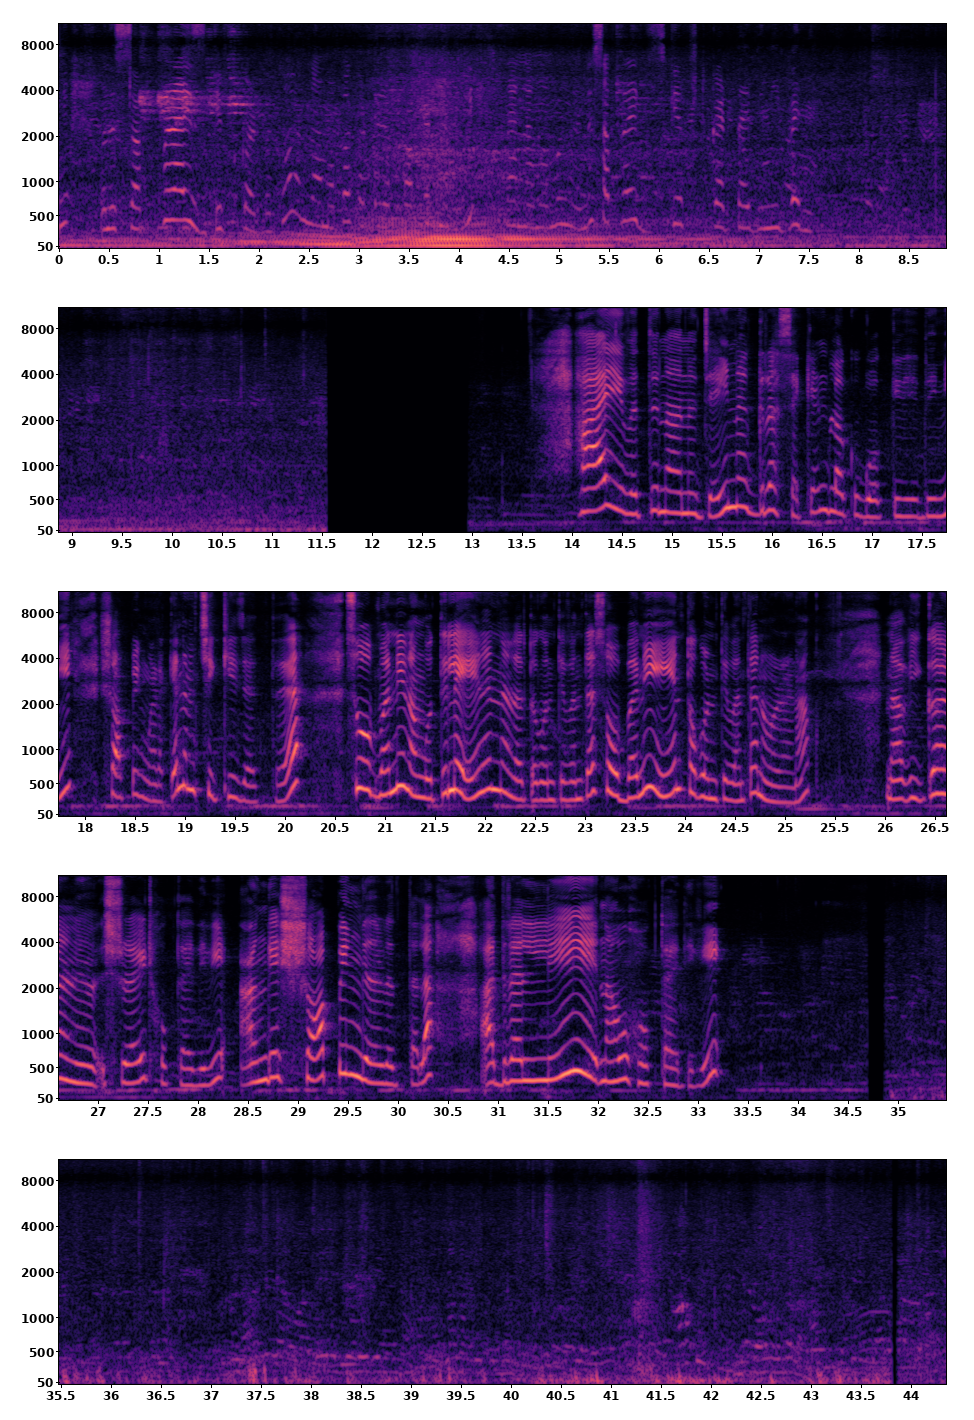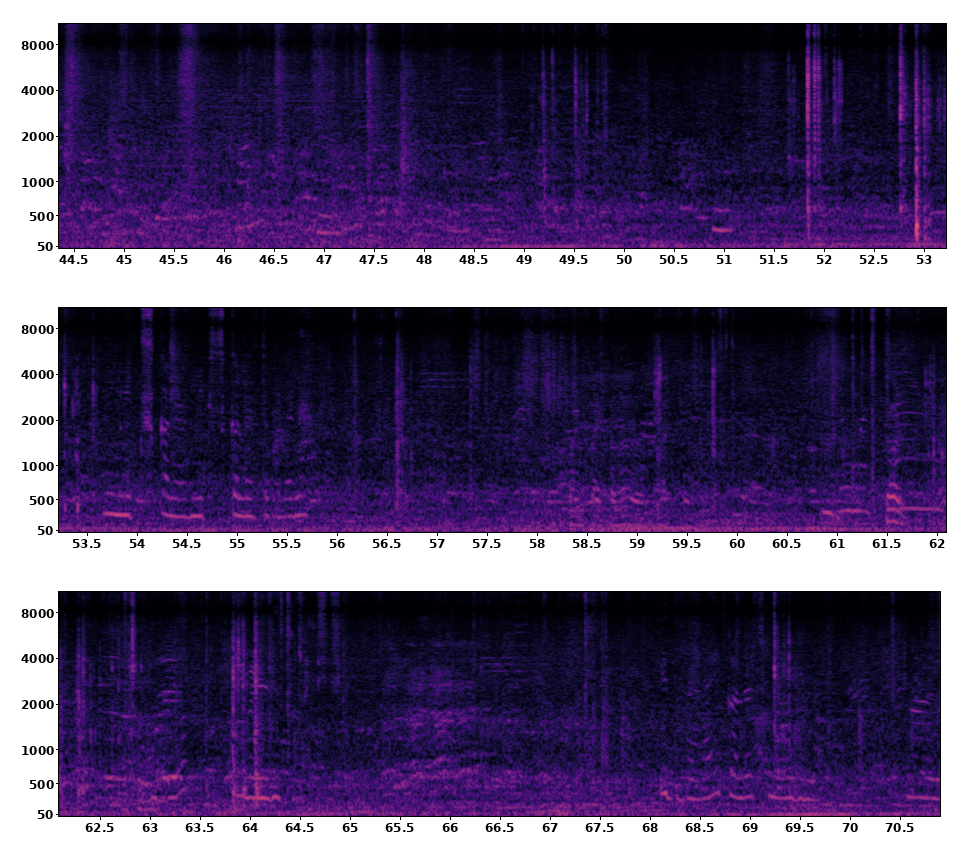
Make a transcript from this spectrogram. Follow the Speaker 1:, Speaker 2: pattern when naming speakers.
Speaker 1: ನಮ್ಮಮ್ಮಂಗೆ ಒಂದು surprise gift ಕೊಡಬೇಕು. ನಮ್ಮಪ್ಪ ಕೊಟ್ಟಿರೋ ಪಾಕೆಟ್ ಮಾಡಿ ನಾನು ನಮ್ಮಮ್ಮಂಗೆ ಒಂದು ಸರ್ಪ್ರೈಸ್ ಗಿಫ್ಟ್ ಕೊಡ್ತಾ ಇದ್ದೀನಿ. ಬನ್ನಿ. ಹಾಯ್ ಇವತ್ತು ನಾನು ಜಯನಗರ ಸೆಕೆಂಡ್ ಬ್ಲಾಕಿಗೆ ಹೋಗ್ತಿದ್ದೀನಿ. ಶಾಪಿಂಗ್ ಮಾಡೋಕ್ಕೆ ನಮ್ಮ ಚಿಕ್ಕಿ ಜೊತೆ. ಸೊ ಬನ್ನಿ, ನಂಗೆ ಗೊತ್ತಿಲ್ಲ ಏನೇನೆಲ್ಲ ತೊಗೊತೀವಂತ ಸೊ ಬನ್ನಿ, ಏನು ತೊಗೊತೀವಂತ ನೋಡೋಣ. ನಾವೀಗ ಸ್ಟ್ರೈಟ್ ಹೋಗ್ತಾ ಇದ್ದೀವಿ. ಹಂಗೆ ಶಾಪಿಂಗ್ ಇರುತ್ತಲ್ಲ ಅದರಲ್ಲಿ ನಾವು ಹೋಗ್ತಾ ಇದ್ದೀವಿ. ಮಿಕ್ಸ್ ಕಲರ್ ಮಿಕ್ಸ್ ಕಲರ್ ತಗೊಳ್ಳೋಣ. ಇದು ಬೇರೆ ಕಲರ್ ಚೆನ್ನಾಗಿಲ್ಲ. ಮಾಡಲ್ಲ.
